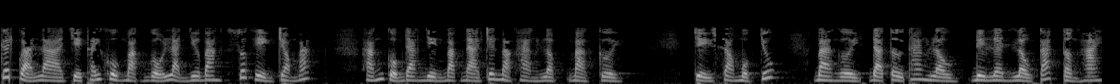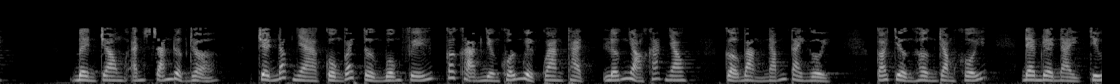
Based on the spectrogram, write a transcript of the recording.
Kết quả là chỉ thấy khuôn mặt gỗ lạnh như băng xuất hiện trong mắt. Hắn cũng đang nhìn mặt nạ trên mặt Hàng Lập mà cười. Chỉ sau một chút, ba người đã từ thang lầu đi lên lầu các tầng 2. Bên trong ánh sáng được rỡ, trên nóc nhà cùng vách tường bốn phía có khảm những khối nguyệt quang thạch lớn nhỏ khác nhau, cỡ bằng nắm tay người, có chừng hơn trăm khối, đem đề này chiếu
